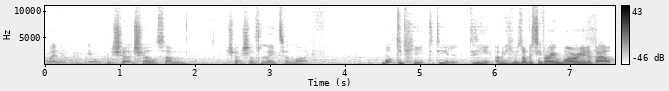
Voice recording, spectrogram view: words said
When in Churchill's um, Churchill's later life, what did he did he did he? I mean, he was obviously very worried about.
